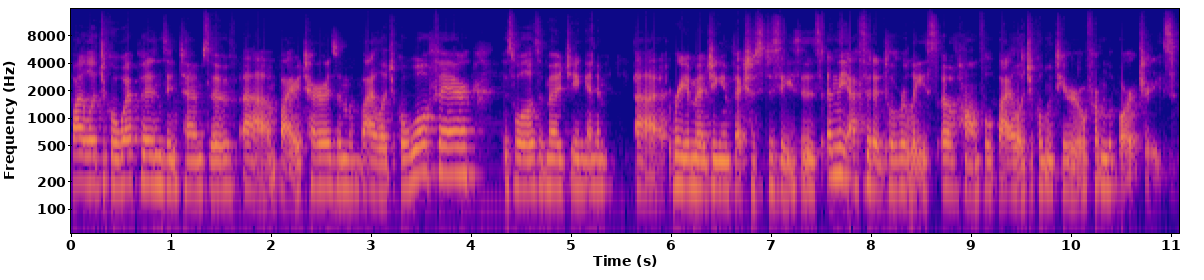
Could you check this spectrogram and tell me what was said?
biological weapons in terms of um, bioterrorism and biological warfare, as well as emerging and uh, re-emerging infectious diseases, and the accidental release of harmful biological material from laboratories.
